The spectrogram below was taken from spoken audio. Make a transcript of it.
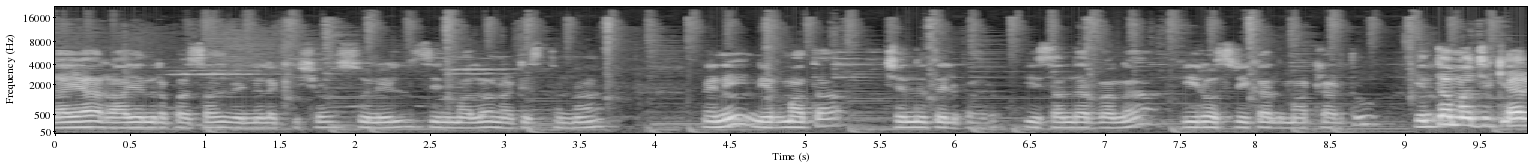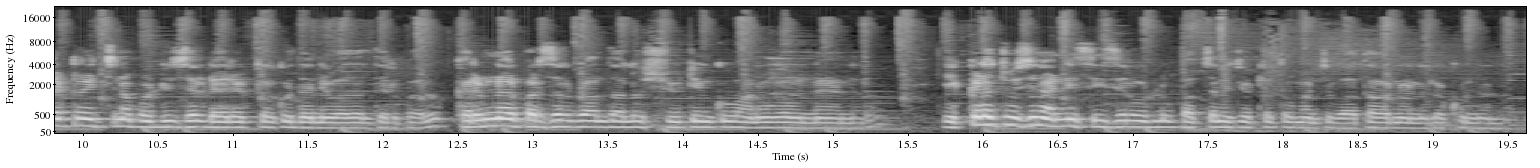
లయ రాజేంద్ర ప్రసాద్ వెన్నెల కిషోర్ సునీల్ సినిమాలో నటిస్తున్న అని నిర్మాత చందు తెలిపారు. ఈ సందర్భంగా హీరో శ్రీకాంత్ మాట్లాడుతూ ఇంత మంచి క్యారెక్టర్ ఇచ్చిన ప్రొడ్యూసర్ డైరెక్టర్కు ధన్యవాదాలు తెలిపారు. కరీంనగర్ పరిసర ప్రాంతాల్లో షూటింగ్కు అనువుగా ఉన్నాయన్నారు. ఎక్కడ చూసినా అన్ని సీసీ రోడ్లు పచ్చని చెట్లతో మంచి వాతావరణం నెలకొందన్నారు.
